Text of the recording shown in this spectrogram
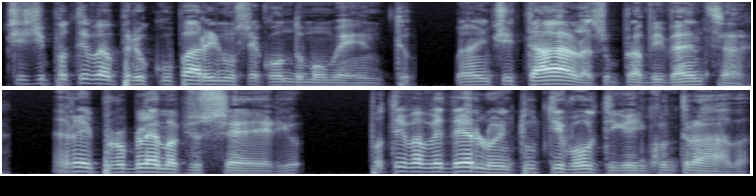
ci si poteva preoccupare in un secondo momento, ma in città la sopravvivenza era il problema più serio. Poteva vederlo in tutti i volti che incontrava.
